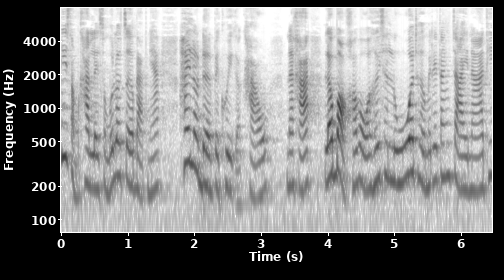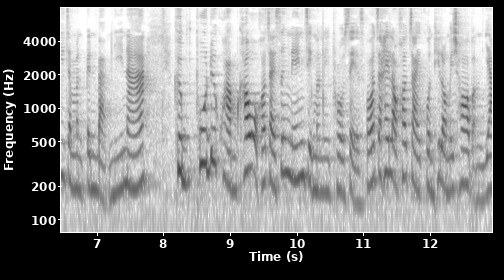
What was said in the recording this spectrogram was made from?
ที่สำคัญเลยสมมุติเราเจอแบบนี้ให้เราเดินไปคุยกับเขานะคะ แล้วบอกเขาบอกว่าเฮ้ยฉันรู้ว่าเธอไม่ได้ตั้งใจนะ ที่จะมันเป็นแบบนี้นะ คือพูดด้วยความเข้าอกเข้าใจซึ่งนี้จริงๆมันมี process เพราะว่าจะให้เราเข้าใจคนที่เราไม่ชอบมันย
